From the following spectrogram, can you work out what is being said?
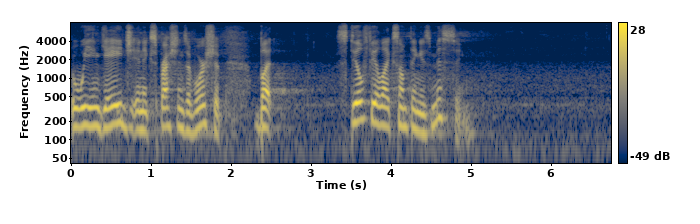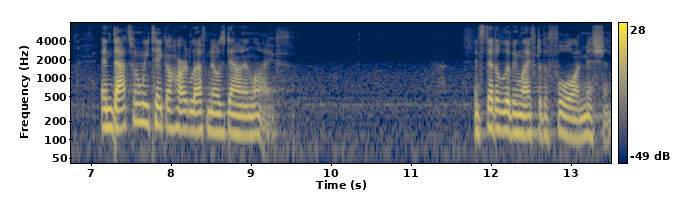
We engage in expressions of worship, but still feel like something is missing. And that's when we take a hard left nose down in life instead of living life to the full on mission.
